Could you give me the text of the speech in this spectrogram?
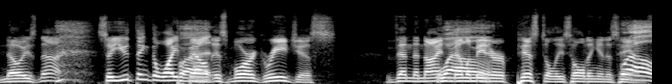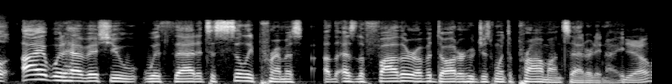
No, he's not. So you think the white But- belt is more egregious than the nine Well- millimeter pistol he's holding in his hand. Well, I would have issue with that. It's a silly premise. Uh, As the father of a daughter who just went to prom on Saturday night, yeah.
